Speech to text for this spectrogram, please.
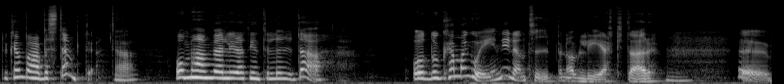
Du kan bara ha bestämt det. Ja. Om han väljer att inte lyda, och då kan man gå in i den typen av lek där mm. eh,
